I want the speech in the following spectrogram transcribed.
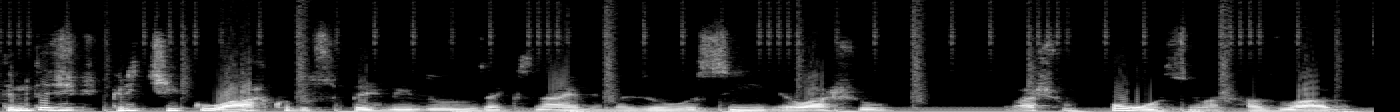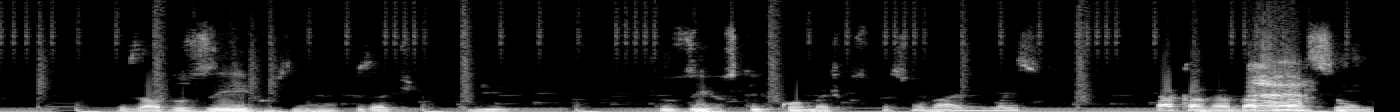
Tem muita gente que critica o arco do Superman do Zack Snyder, mas eu assim, eu acho, eu acho bom, assim, eu acho razoável, apesar dos erros, né? Apesar de, de- dos erros que ele comete com os personagens, mas ah, cara, é adaptação.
